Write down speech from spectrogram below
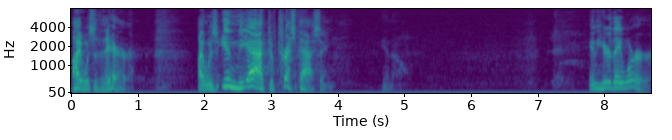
I was there. I was in the act of trespassing, you know. And here they were.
